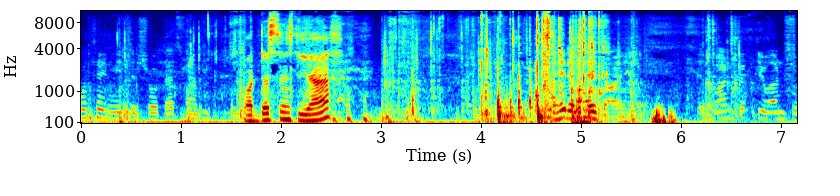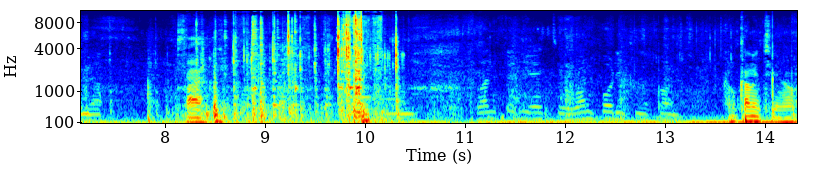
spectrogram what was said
Or 10 meters short, that's fine. What distance do you have? I hit an 8 iron. It's 151 from here. Right. 138 to 140 to the front. I'm coming to you now.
